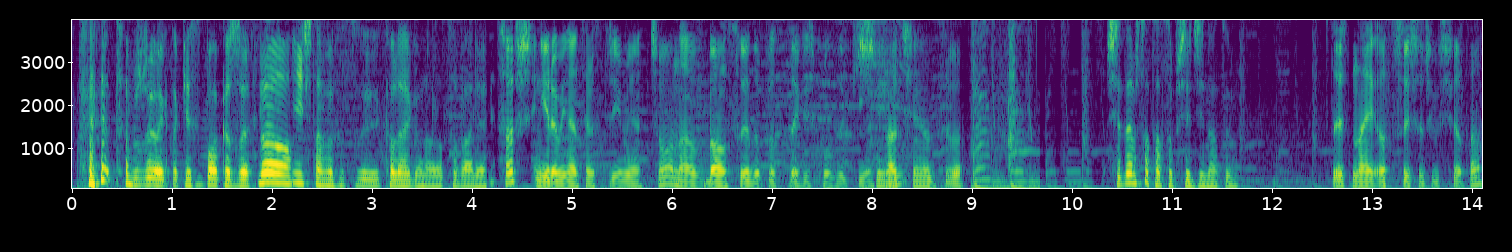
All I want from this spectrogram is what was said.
Tam żyłek takie spoko, że no, idź tam z kolegą na nocowanie. Co Shini robi na tym streamie? Czemu ona bounsuje do prostu do jakiejś muzyki? Shini? Nawet się nie odzywa. 700 osób siedzi na tym. To jest najostrzejszy ciuch świata?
